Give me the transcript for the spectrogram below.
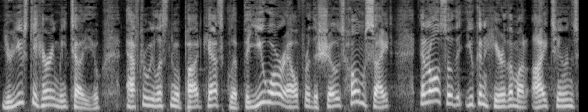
you're used to hearing me tell you, after we listen to a podcast clip, the URL for the show's home site, and also that you can hear them on iTunes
